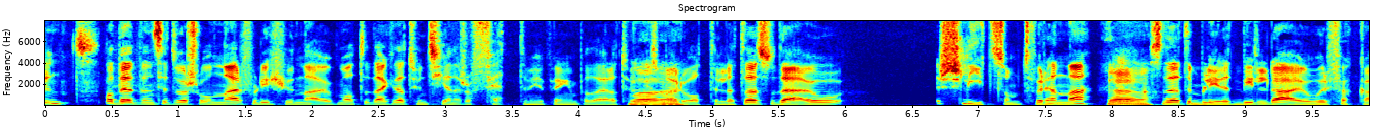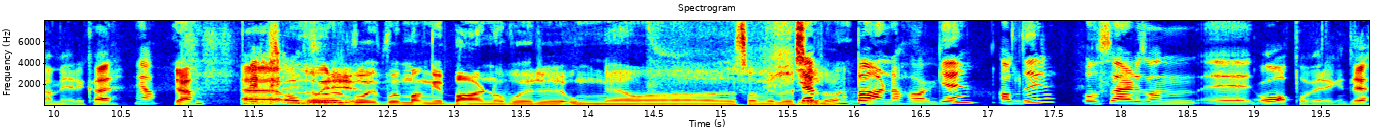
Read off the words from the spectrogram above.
rundt. Og det er den situasjonen her, fordi hun er jo på en måte Det er ikke det at hun tjener så fette mye penger på det her, at hun liksom har råd til dette, så det er jo slitsomt for henne. Ja, ja. Så dette blir et bilde er jo hvor fucka Amerika er. Ja. Ja. Eh, og Hvor, hvor, hvor, mange barn og hvor unge og sånn, vil du si Det det? er barnehagealder, og så er det sånn eh, og oppover, egentlig.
